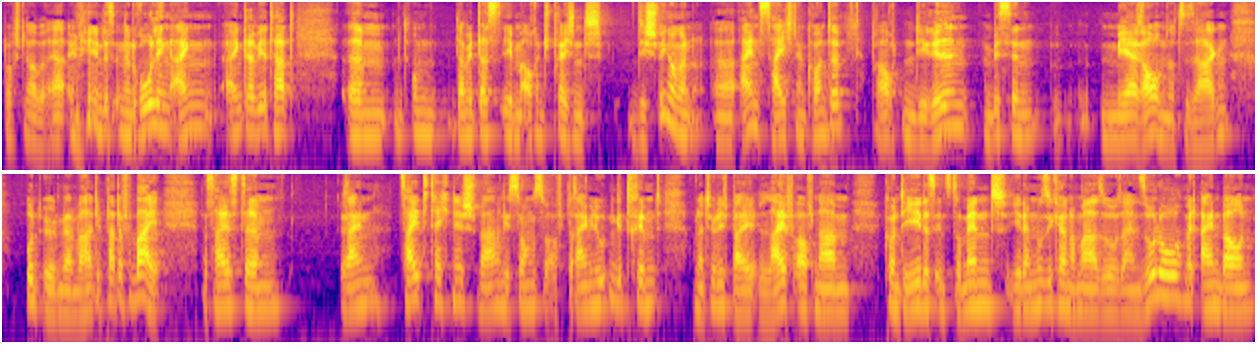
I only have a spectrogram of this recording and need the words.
doch, ich glaube, ja, in, das, in den Rohling ein, eingraviert hat, ähm, um, damit das eben auch entsprechend die Schwingungen äh, einzeichnen konnte, brauchten die Rillen ein bisschen mehr Raum sozusagen. Und irgendwann war halt die Platte vorbei. Das heißt, ähm, rein zeittechnisch waren die Songs so auf drei Minuten getrimmt und natürlich bei Live-Aufnahmen konnte jedes Instrument, jeder Musiker nochmal so sein Solo mit einbauen.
